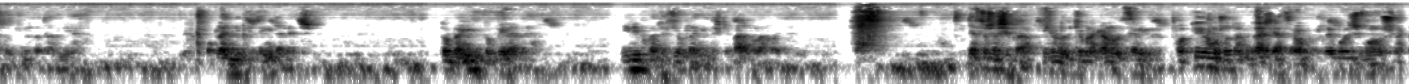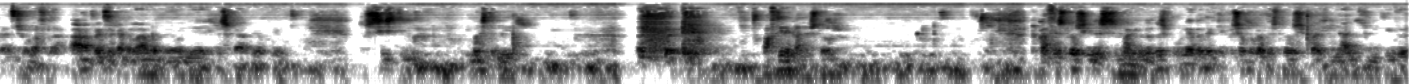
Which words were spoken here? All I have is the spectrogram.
από εκείνα τα ταμεία. Ο πλανήτης δεν ήταν έτσι. Το πλανήτη το πήρανε. Είναι υποκατοχή ο πλανήτης και πάρα πολλά χρόνια. Γι' αυτό σας είπα, είχαν το δικαίωμα να κάνουν ό,τι θέλουν. Ότι όμως όταν μιλάς για ανθρώπους, δεν μπορείς μόνος σου να κάνεις όλα αυτά. Άρα πρέπει να καταλάβετε όλοι έχετε κάτι ότι το σύστημα είμαστε εμείς. Αυτή είναι καθεστώ. Το καθεστώς είναι στις μαγνητότητες που βλέπετε και πίσω από το καθεστώς υπάρχει μια άλλη κινητήριο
